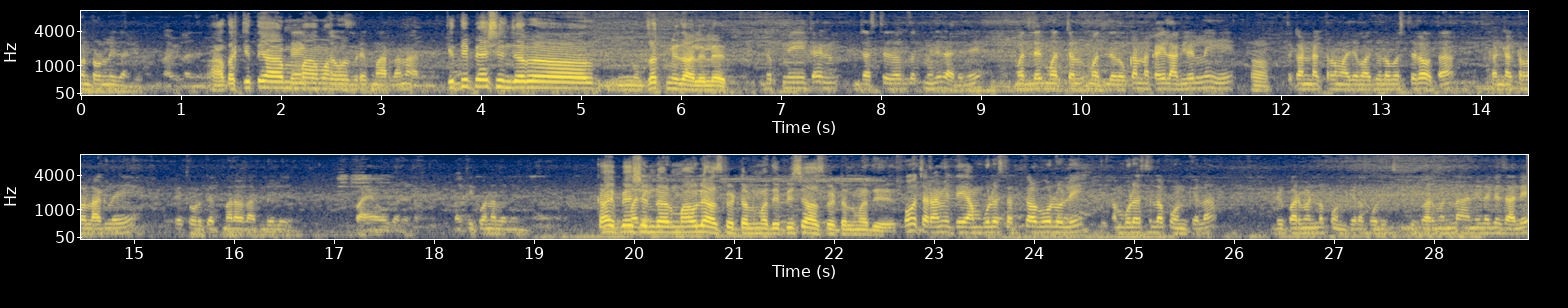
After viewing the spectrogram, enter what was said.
कंट्रोल नाही झाली नावीलाजाने. आता किती आ- मा- जवळ ब्रेक मारला ना. किती पॅसेंजर जखमी झालेले आहेत? जखमी काय जास्त जखमी नाही झालेले. मधल्या मधल्या मधल्या लोकांना काही लागलेलं नाही आहे हां. तर कंडक्टर माझ्या बाजूला बसलेला होता. कंडक्टरला लागले ते थोडक्यात मला लागलेले पाया वगैरे. बाकी कोणाला नाही. काही पेशंटर माऊली हॉस्पिटलमध्ये पिशा हॉस्पिटलमध्ये हो सर आम्ही ते ॲम्ब्युलन्स तत्काळ बोलवली. ॲम्ब्युलन्सला फोन केला. डिपार्टमेंटला फोन केला पोलीस डिपार्टमेंटला आणि लगेच आले.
